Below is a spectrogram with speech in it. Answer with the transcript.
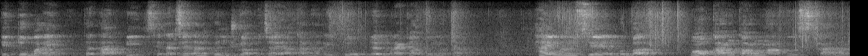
itu baik, tetapi setan-setan pun juga percaya akan hal itu dan mereka gemetar. Hai manusia yang bebal, maukah engkau mengakui sekarang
